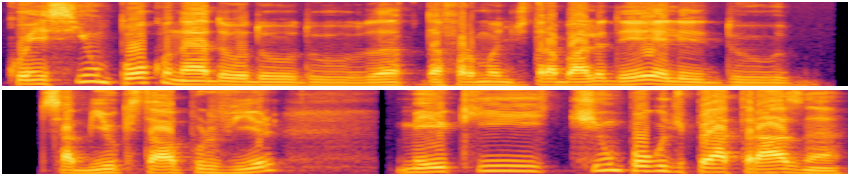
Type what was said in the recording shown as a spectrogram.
conhecia um pouco, né, do, do, do da, da, forma de trabalho dele, do sabia o que estava por vir, meio que tinha um pouco de pé atrás, né,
